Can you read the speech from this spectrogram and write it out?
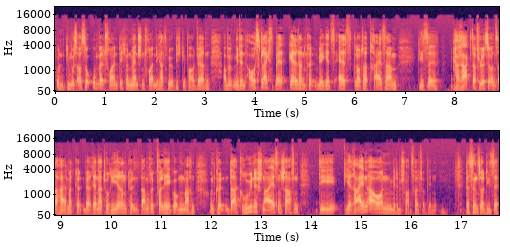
und die muss auch so umweltfreundlich und menschenfreundlich als möglich gebaut werden. Aber mit den Ausgleichsgeldern könnten wir jetzt Elst, Glotter, Dreisam diese Charakterflüsse unserer Heimat könnten wir renaturieren, könnten Dammrückverlegungen machen und könnten da grüne Schneisen schaffen, die die Rheinauen mit dem Schwarzwald verbinden. Das sind so diese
